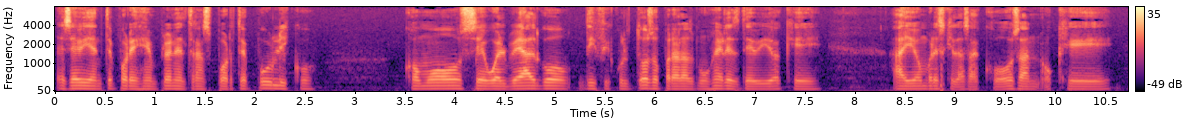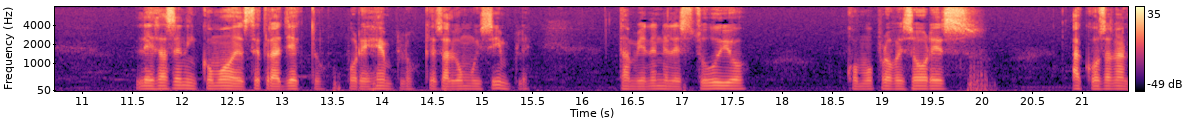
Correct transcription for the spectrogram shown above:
Es evidente, por ejemplo, en el transporte público, cómo se vuelve algo dificultoso para las mujeres debido a que hay hombres que las acosan o que les hacen incómodo este trayecto, por ejemplo, que es algo muy simple. También en el estudio, como profesores acosan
